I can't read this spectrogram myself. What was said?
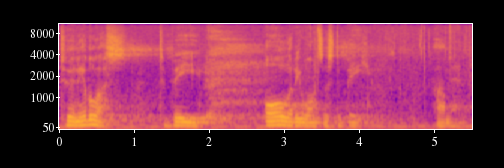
to enable us to be all that He wants us to be. Amen.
